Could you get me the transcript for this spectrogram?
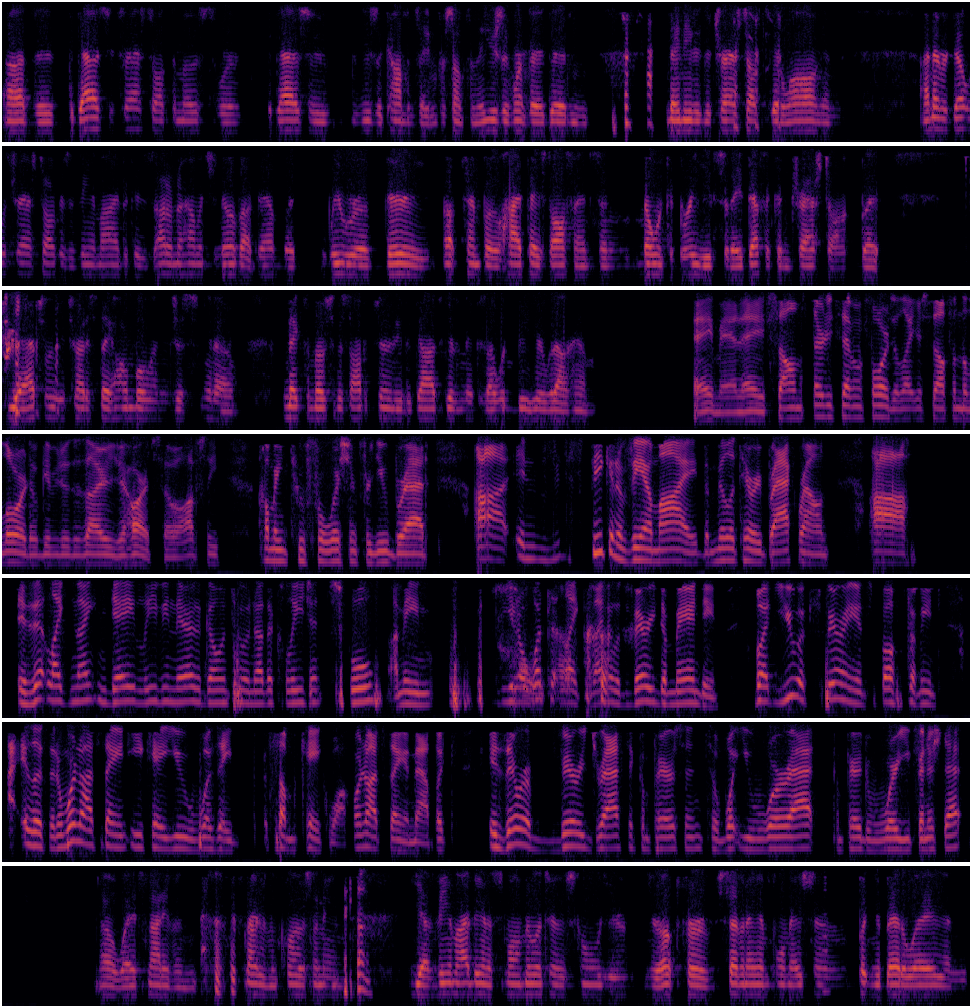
uh, the the guys who trash talk the most were the guys who were usually compensating for something. They usually weren't very good, and they needed to trash talk to get along. And I never dealt with trash talkers at VMI because I don't know how much you know about them, but we were a very up tempo, high paced offense, and no one could breathe, so they definitely couldn't trash talk. But yeah, absolutely try to stay humble and just you know make the most of this opportunity that God's given me because I wouldn't be here without Him. Hey man, hey Psalms thirty-seven four. Delight yourself in the Lord; He'll give you the desires of your heart. So obviously, coming to fruition for you, Brad. Uh, in speaking of VMI, the military background. Uh, is it like night and day leaving there to go into another collegiate school? I mean, you know, what's it like? I know it's very demanding, but you experienced both. I mean, I, listen, and we're not saying EKU was a some cakewalk. We're not saying that, but is there a very drastic comparison to what you were at compared to where you finished at? Oh well, it's not even it's not even close. I mean, yeah, VMI being a small military school, you're you're up for 7 a.m. formation, putting your bed away, and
